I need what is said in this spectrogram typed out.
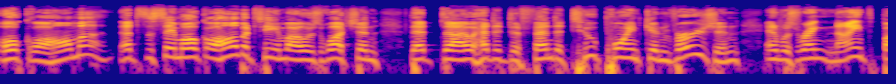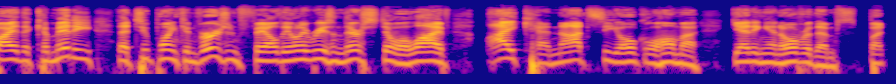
Oklahoma, that's the same Oklahoma team I was watching that uh, had to defend a two point conversion and was ranked ninth by the committee. That two point conversion failed. The only reason they're still alive, I cannot see Oklahoma getting in over them. But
